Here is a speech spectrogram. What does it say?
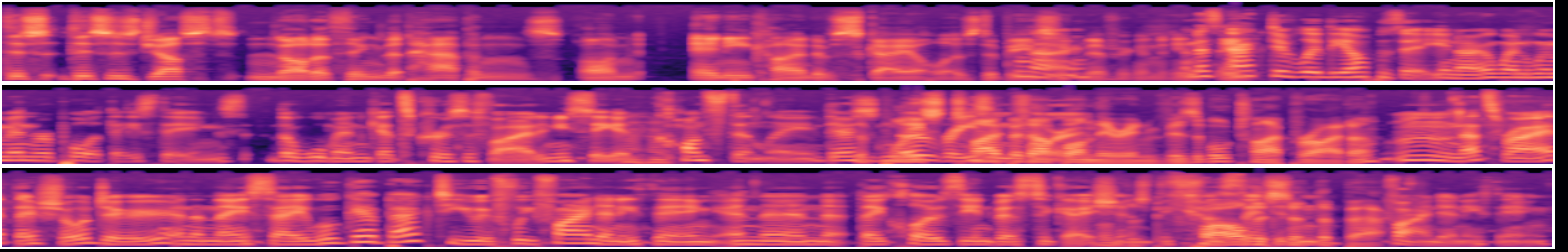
this this is just not a thing that happens on any kind of scale as to be No. significant. In, and it's in- actively the opposite, you know, when women report these things, the woman gets crucified and you see it constantly. There's The no reason type it for up it. on their invisible typewriter. Mm, that's right, they sure do. And then they say, "We'll get back to you if we find anything." And then they close the investigation just because they didn't the back. find anything.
